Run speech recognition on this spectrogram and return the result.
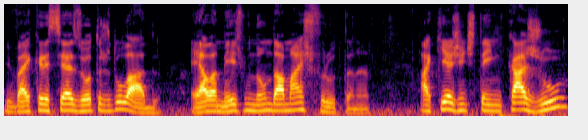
e vai crescer as outras do lado. Ela mesmo não dá mais fruta. Né? Aqui a gente tem caju,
